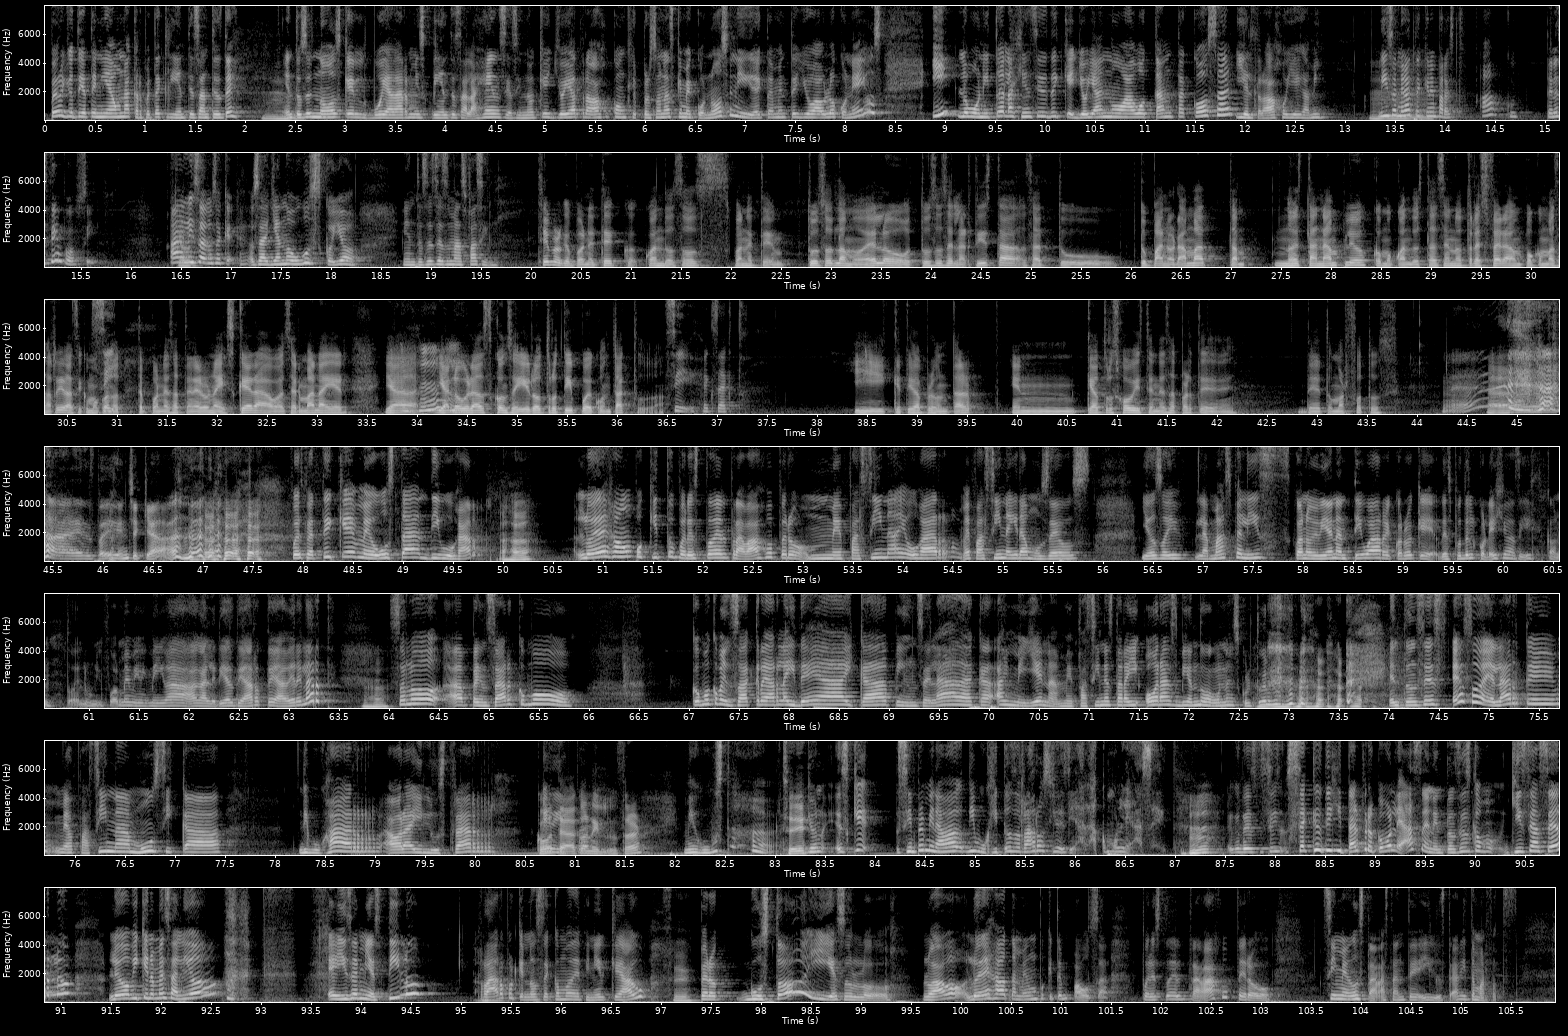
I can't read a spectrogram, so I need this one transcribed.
pero yo ya tenía una carpeta de clientes antes de. Entonces no es que voy a dar mis clientes a la agencia, sino que yo ya trabajo con personas que me conocen y directamente yo hablo con ellos. Y lo bonito de la agencia es de que yo ya no hago tanta cosa y el trabajo llega a mí. Lisa, mira, te quieren para esto. Ah, cool. ¿Tienes tiempo? Sí. Ah, Lisa, no sé qué. O sea, ya no busco yo. Entonces es más fácil. Sí, porque ponete cuando sos, ponete, tú sos la modelo o tú sos el artista, o sea, tu, tu panorama no es tan amplio como cuando estás en otra esfera un poco más arriba, así como cuando te pones a tener una disquera o a ser manager, ya, ya logras conseguir otro tipo de contactos. Sí, exacto. Y que te iba a preguntar, ¿en qué otros hobbies tenés aparte de, de tomar fotos? Ah. Estoy bien chequeada. pues fíjate que me gusta dibujar. Ajá. Lo he dejado un poquito por esto del trabajo, pero me fascina dibujar, me fascina ir a museos. Yo soy la más feliz. Cuando vivía en Antigua, recuerdo que después del colegio, así, con todo el uniforme, me, iba a galerías de arte a ver el arte. Solo a pensar cómo cómo comenzó a crear la idea y cada pincelada, cada... ay, me llena, me fascina estar ahí horas viendo una escultura. Entonces, eso, el arte me fascina, música, dibujar, ahora ilustrar. ¿Cómo te va con ilustrar? Me gusta. Sí. es que siempre miraba dibujitos raros y decía, ¿cómo le hacen? sé que es digital, pero ¿cómo le hacen? Entonces, como quise hacerlo, luego vi que no me salió e hice mi estilo raro porque no sé cómo definir qué hago. Pero gustó y eso lo, lo hago. Lo he dejado también un poquito en pausa por esto del trabajo, pero sí me gusta bastante ilustrar y tomar fotos.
